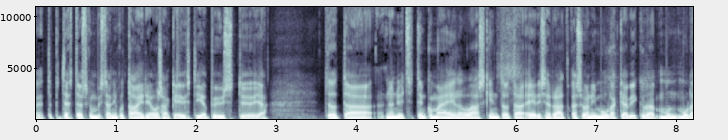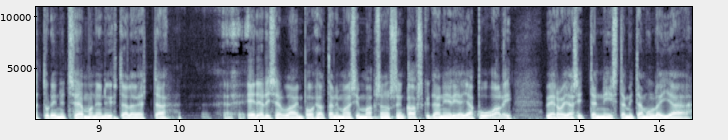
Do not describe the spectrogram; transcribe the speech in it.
että pitäisikö mistä niin kuin taideosakeyhtiö pystyy ja Tota, no nyt sitten kun mä eilen laskin tota eilisen ratkaisua, niin mulle kävi kyllä, mulle tuli nyt semmoinen yhtälö, että edellisen lain pohjalta niin mä olisin maksanut sen 24 ja puoli veroja sitten niistä, mitä mulle jää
